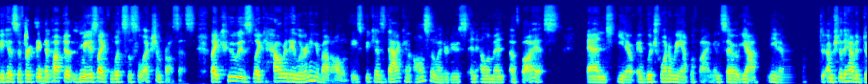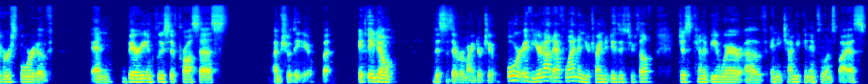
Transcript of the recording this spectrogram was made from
because the first thing that popped up to me is like, what's the selection process? Like, who is like, how are they learning about all of these? Because that can also introduce an element of bias. And, you know, and which one are we amplifying? And so, yeah, you know, I'm sure they have a diverse board of and very inclusive process. I'm sure they do. But if they don't, this is a reminder too. Or if you're not F1 and you're trying to do this yourself, just kind of be aware of anytime you can influence bias.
